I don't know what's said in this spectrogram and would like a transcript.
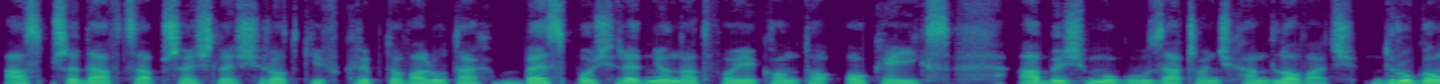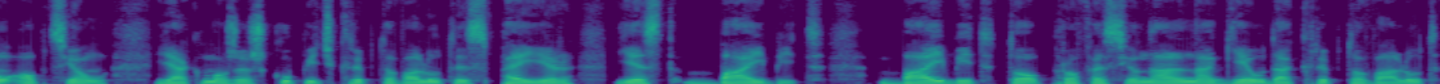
a sprzedawca prześle środki w kryptowalutach bez bezpośrednio na Twoje konto OKX, abyś mógł zacząć handlować. Drugą opcją, jak możesz kupić kryptowaluty z Payer, jest Bybit. Bybit to profesjonalna giełda kryptowalut,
